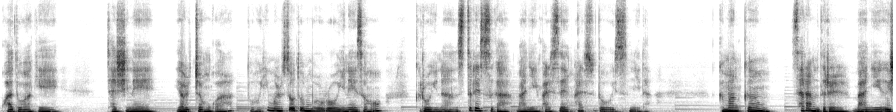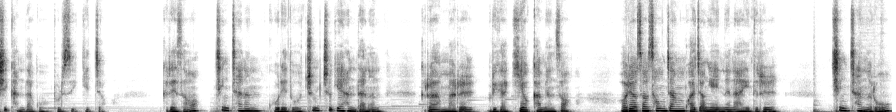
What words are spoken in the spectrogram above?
과도하게 자신의 열정과 또 힘을 쏟음으로 인해서 그로 인한 스트레스가 많이 발생할 수도 있습니다. 그만큼 사람들을 많이 의식한다고 볼 수 있겠죠. 그래서 칭찬은 고래도 춤추게 한다는 그러한 말을 우리가 기억하면서 어려서 성장 과정에 있는 아이들을 칭찬으로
